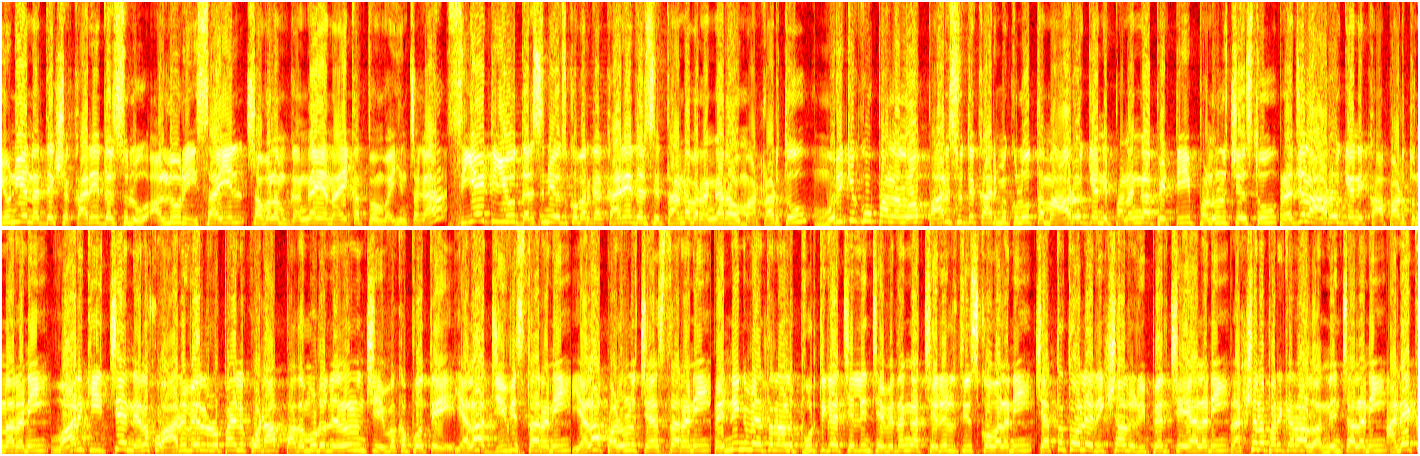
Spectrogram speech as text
యూనియన్ అధ్యక్ష కార్యదర్శులు అల్లూరి ఇసాయిల్ చవలం గంగయ్య నాయకత్వం వహించగా సిఐటియు దర్శి నియోజకవర్గ కార్యదర్శి తాండవ రంగారావు మాట్లాడుతూ మురికి కూపాలలో పారిశుద్ధ్య కార్మికులు తమ ఆరోగ్యాన్ని పణంగా పెట్టి పనులు చేస్తూ ప్రజల ఆరోగ్యాన్ని కాపాడుతున్నారని వారికి ఇచ్చే నెలకు ఆరు వేల రూపాయలు కూడా పదమూడు నెలల నుంచి ఇవ్వకపోతే ఎలా జీవిస్తారని ఎలా పనులు చేస్తారని పెండింగ్ వేతనాలు పూర్తిగా చెల్లించే విధంగా చర్యలు తీసుకోవాలని చెత్తతోలే రిక్షాలు రిపేర్ చేయాలని రక్షణ పరికరాలు అందించాలని అనేక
